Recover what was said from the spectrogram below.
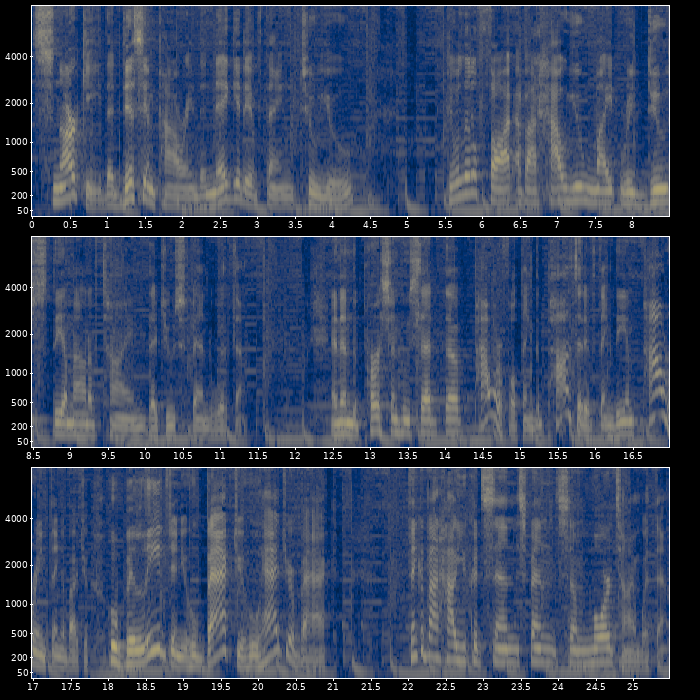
snarky, the disempowering, the negative thing to you, do a little thought about how you might reduce the amount of time that you spend with them. And then the person who said the powerful thing, the positive thing, the empowering thing about you, who believed in you, who backed you, who had your back, think about how you could send, spend some more time with them.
